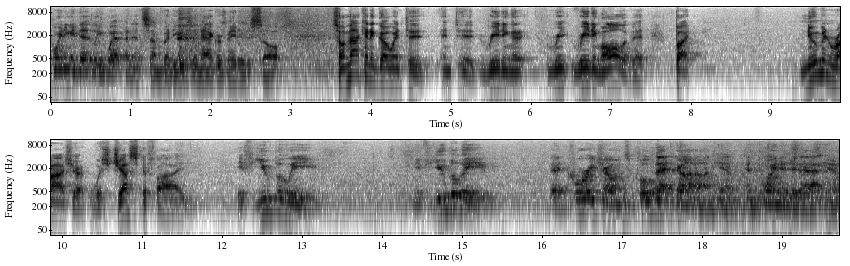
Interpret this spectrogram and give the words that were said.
Pointing a deadly weapon at somebody is an aggravated assault. So I'm not going to go into, into reading, re- reading all of it, but Nouman Raja was justified if you believe, if you believe that Corey Jones pulled that gun on him and pointed it at him,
